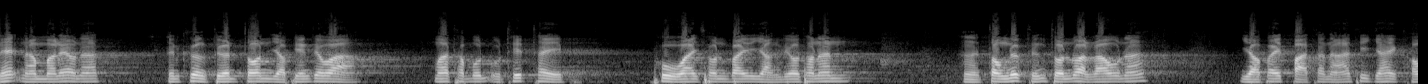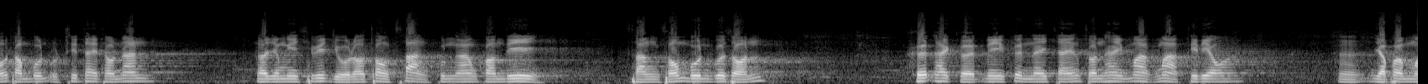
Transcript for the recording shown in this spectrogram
แนะนำมาแล้วนะ เป็นเครื่องเตือนตนอย่าเพียงแต่ว่า มาทำบุญอุทิศให้ ผู้วายชนไปอย่างเดียวเท่านั้นต้องนึกถึงตนว่าเรานะ อย่าไปปรารถนาที่จะให้เขาทำบุญอุทิศให้เท่านั้น เรายังมีชีวิตอยู่เราต้องสร้างคุณงามความดี สั่งสมบุญกุศลขึ้นให้เกิดมีขึ้นในใจของตนให้มากมากทีเดียวอย่าประม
